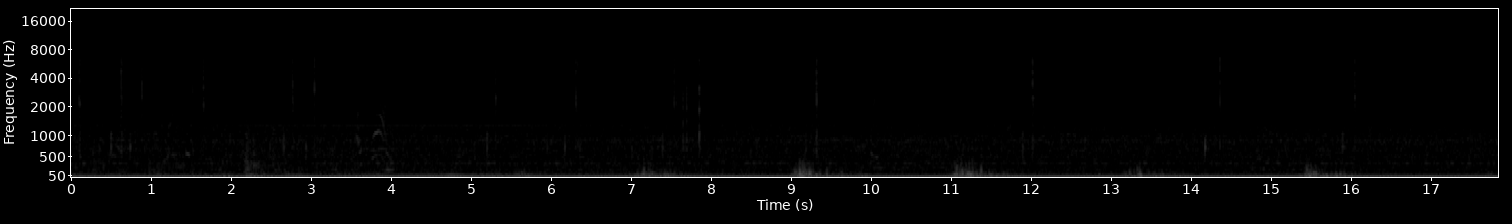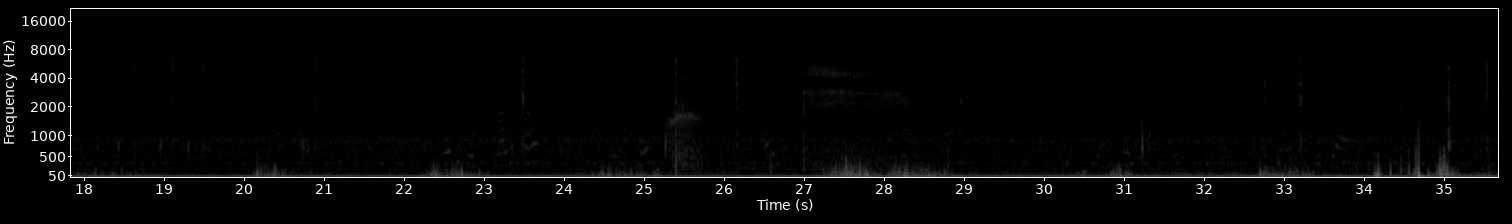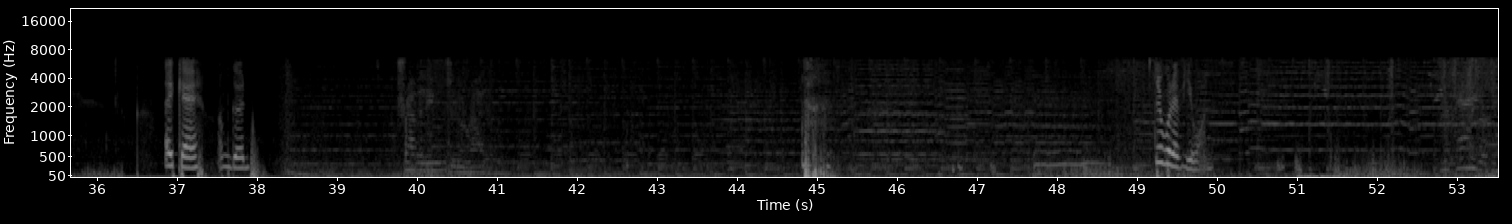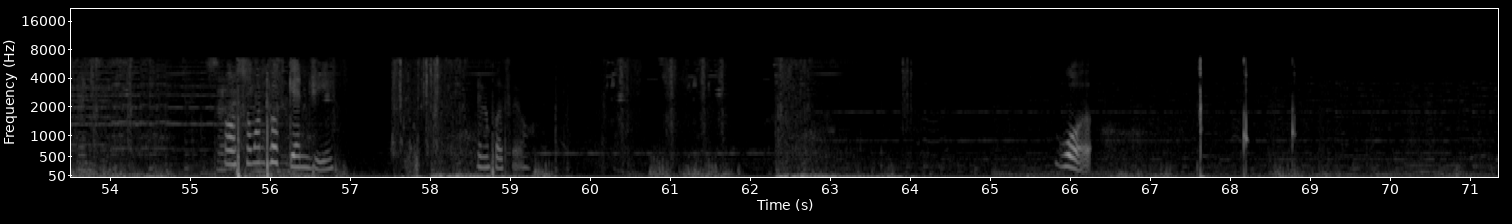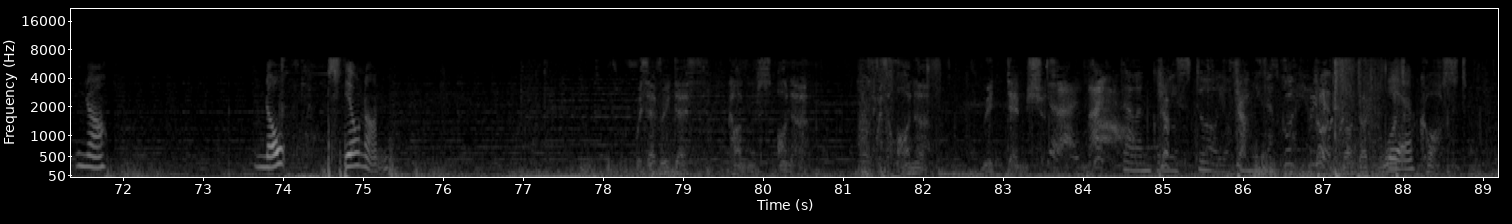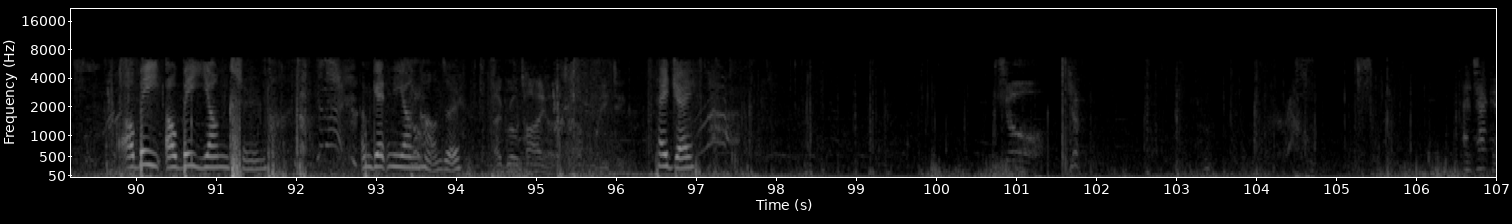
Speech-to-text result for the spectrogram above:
Okay, I'm good. Traveling to Dorado. Do whatever you want. Prepare your defenses. Oh, someone took. Genji. Didn't play fail. What? No. Nope. Still none. With every death comes honor. With honor, redemption. Talon could restore your family's empire. Not at what Yeah. cost? I'll be I'll be young soon. I'm getting young, Hanzo. I grow tired of waiting. Hey Jay.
